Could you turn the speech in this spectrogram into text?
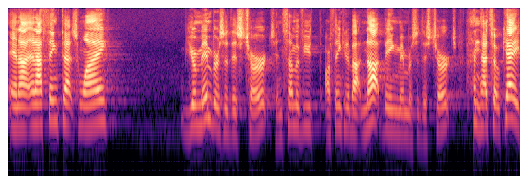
And I, and I think that's why you're members of this church, and some of you are thinking about not being members of this church, and that's okay.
